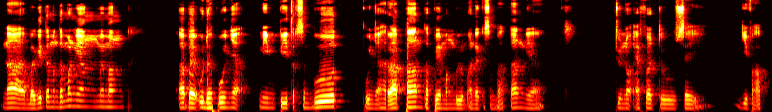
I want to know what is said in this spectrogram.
Nah bagi teman-teman yang memang apa ya, udah punya mimpi tersebut punya harapan tapi emang belum ada kesempatan ya do not ever to say give up.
